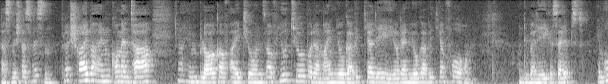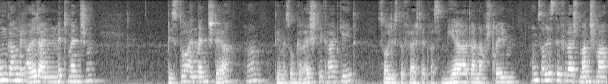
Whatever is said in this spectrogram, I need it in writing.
Lass mich das wissen. Vielleicht schreibe einen Kommentar im Blog, auf iTunes, auf YouTube oder meinyogavidya.de oder im Yoga Vidya Forum. Und überlege selbst im Umgang mit all deinen Mitmenschen, bist du ein Mensch, der, dem es um Gerechtigkeit geht? Solltest du vielleicht etwas mehr danach streben? Und solltest du vielleicht manchmal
